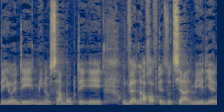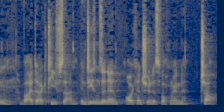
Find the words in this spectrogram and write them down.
bund-hamburg.de und werden auch auf den sozialen Medien weiter aktiv sein. In diesem Sinne, euch ein schönes Wochenende. Ciao.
